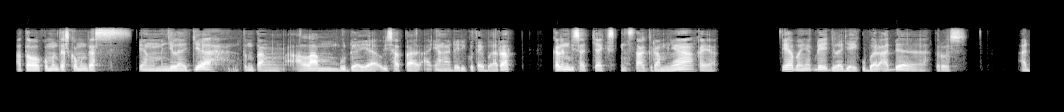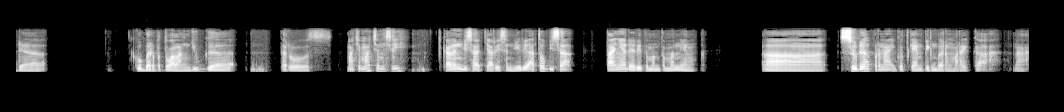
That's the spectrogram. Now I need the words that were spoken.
atau komunitas-komunitas yang menjelajah tentang alam budaya wisata yang ada di Kutai Barat. Kalian bisa cek Instagramnya kayak ya banyak deh jelajahi Kubar ada, terus ada kubar petualang juga. Terus macam-macam sih. Kalian bisa cari sendiri atau bisa tanya dari teman-teman yang uh, sudah pernah ikut camping bareng mereka. Nah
